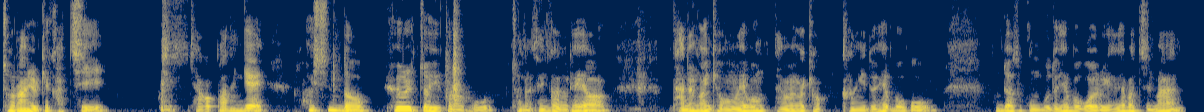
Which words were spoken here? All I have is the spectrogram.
저랑 이렇게 같이 작업하는 게 훨씬 더 효율적일 거라고 저는 생각을 해요. 단연간 경험해본, 단연간 강의도 해보고, 혼자서 공부도 해보고 이렇게 해봤지만,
